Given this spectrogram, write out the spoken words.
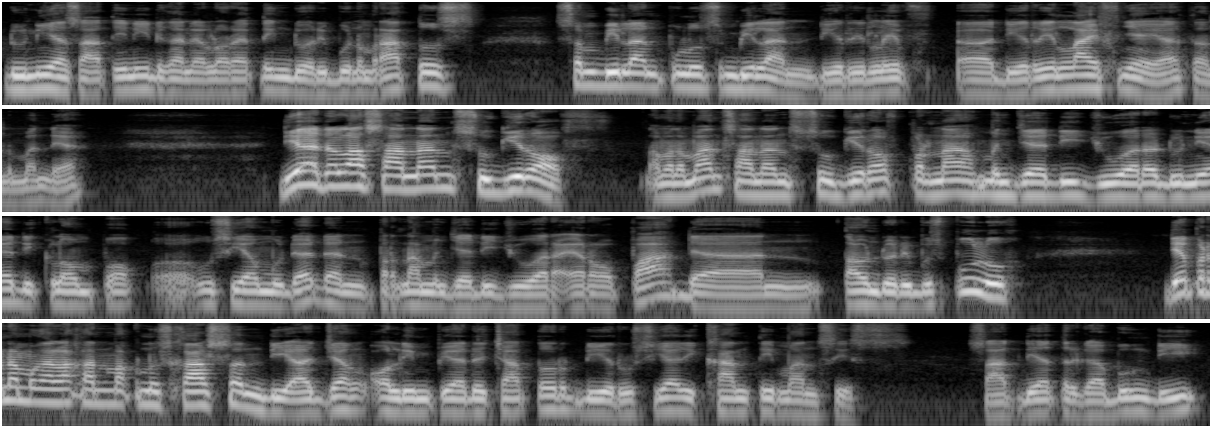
dunia saat ini dengan elo rating 2699 di relief uh, di real life-nya ya teman-teman ya. Dia adalah Sanan Sugirov. Teman-teman, Sanan Sugirov pernah menjadi juara dunia di kelompok uh, usia muda dan pernah menjadi juara Eropa dan tahun 2010 dia pernah mengalahkan Magnus Carlsen di ajang Olimpiade Catur di Rusia di Kanti Mansis saat dia tergabung di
